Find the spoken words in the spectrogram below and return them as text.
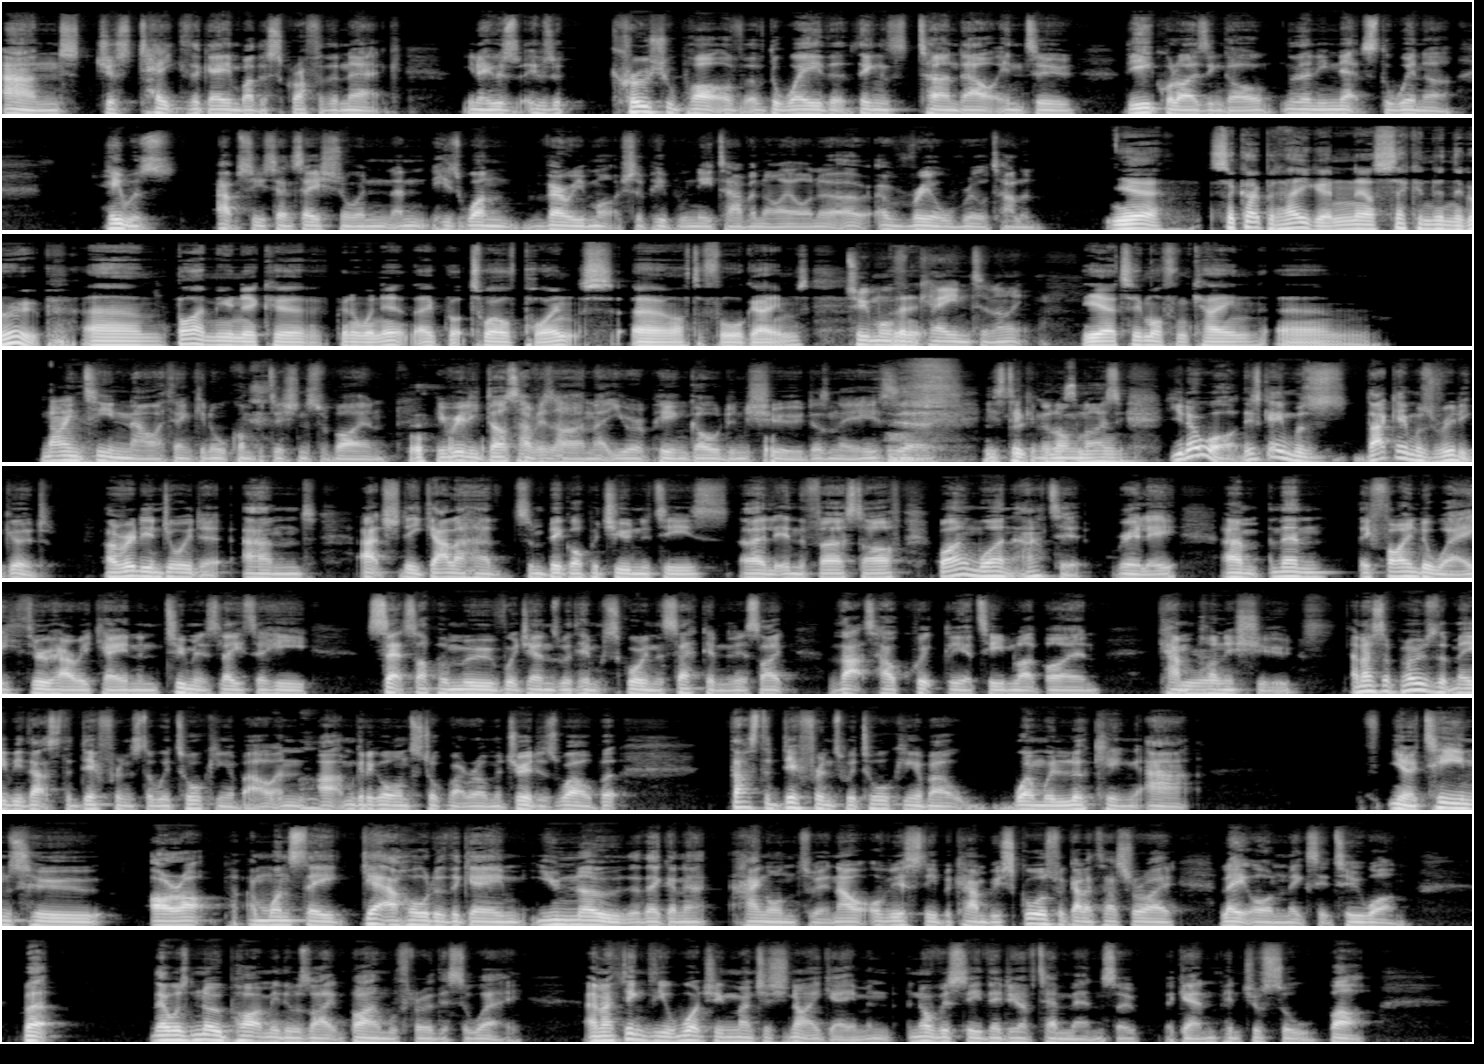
and just take the game by the scruff of the neck, you know, he was he was a crucial part of, of the way that things turned out into the equalizing goal, and then he nets the winner. He was absolutely sensational, and, and he's one very much that people need to have an eye on. A, a real, real talent. Yeah. So Copenhagen now second in the group. Um, Bayern Munich are going to win it. They've got twelve points uh, after four games. Two more from it, Kane tonight. Yeah, two more from Kane. Um, 19 now, I think, in all competitions for Bayern. He really does have his eye on that European golden shoe, doesn't he? He's uh, he's ticking along nicely. You know what? This game was that game was really good. I really enjoyed it, and actually, Gala had some big opportunities early in the first half. Bayern weren't at it really, um, and then they find a way through Harry Kane, and two minutes later, he sets up a move which ends with him scoring the second, and it's like that's how quickly a team like Bayern can yeah. punish you. And I suppose that maybe that's the difference that we're talking about. And mm. I'm going to go on to talk about Real Madrid as well, but that's the difference we're talking about when we're looking at you know teams who are up and once they get a hold of the game you know that they're going to hang on to it. Now obviously Bakambu scores for Galatasaray late on makes it 2-1 but there was no part of me that was like Bayern will throw this away. And I think that you're watching Manchester United game and, and obviously they do have 10 men so again pinch of salt but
